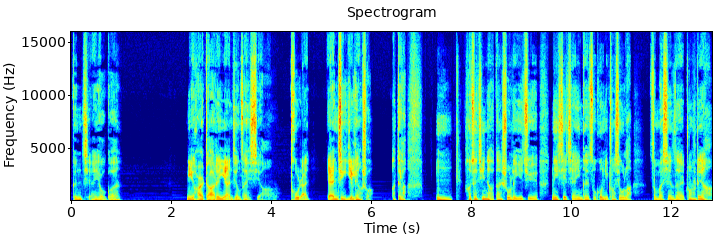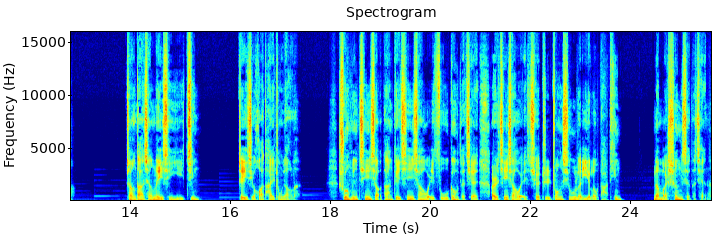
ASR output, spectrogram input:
跟钱有关。女孩眨着眼睛在想，突然眼睛一亮，说：“啊，对了，嗯，好像秦小丹说了一句，那些钱应该足够你装修了，怎么现在装成这样？”张大强内心一惊，这句话太重要了，说明秦小丹给秦小伟足够的钱，而秦小伟却只装修了一楼大厅，那么剩下的钱呢？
